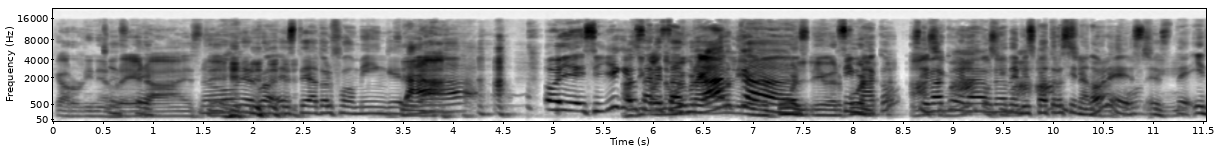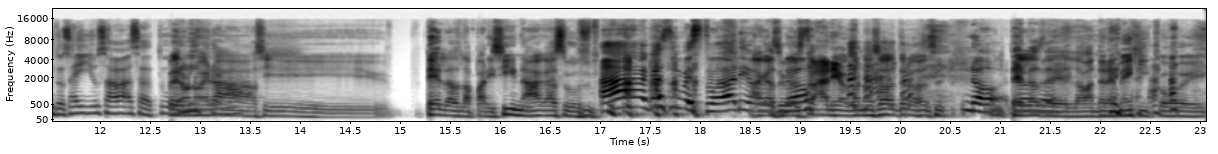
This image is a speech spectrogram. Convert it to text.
Carolina este, Herrera, este... no, hombre, Ro- este Adolfo Domínguez. Sí, ah, Oye, sí llegué a Así usar esas muy fregado, marcas. Liverpool, Liverpool. Simaco, Ah, Simaco era Simaco, uno de mis Simaco, patrocinadores. Simaco, este, y entonces ahí yo usaba, o sea, tú Pero no era así. Telas, la parisina, haga sus. Ah, haga su vestuario. haga su no, vestuario con nosotros. No, Telas no. de la bandera de México. Y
